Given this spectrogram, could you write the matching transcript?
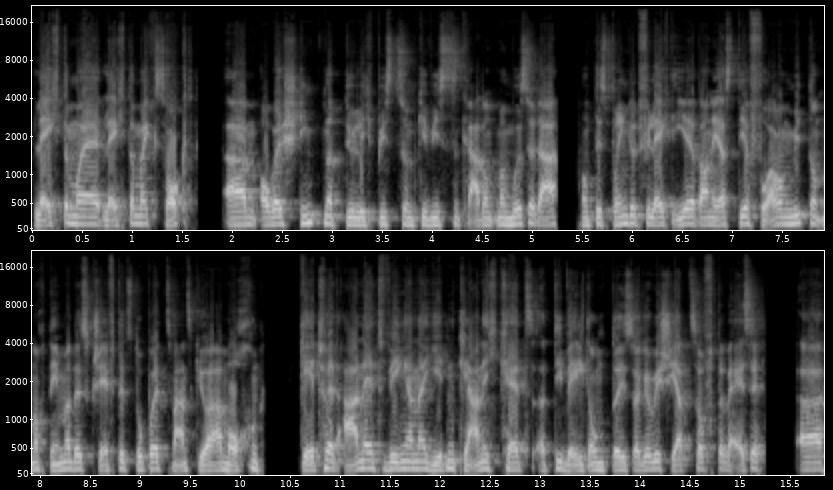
leicht einmal, leicht einmal gesagt, ähm, aber es stimmt natürlich bis zu einem gewissen Grad und man muss halt auch, und das bringt halt vielleicht eher dann erst die Erfahrung mit und nachdem wir das Geschäft jetzt da bald 20 Jahre machen, geht halt auch nicht wegen einer jeden Kleinigkeit äh, die Welt unter. Ich sage wie scherzhafterweise, äh,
